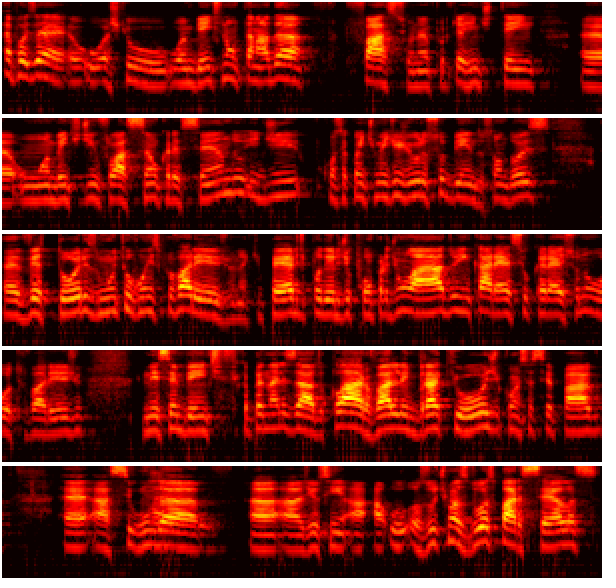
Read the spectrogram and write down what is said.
É, pois é, eu acho que o ambiente não está nada fácil, né? Porque a gente tem é, um ambiente de inflação crescendo e de, consequentemente, juros subindo. São dois é, vetores muito ruins para o varejo, né, que perde poder de compra de um lado e encarece o crédito no outro. O varejo, nesse ambiente, fica penalizado. Claro, vale lembrar que hoje começa a ser pago é, a segunda, a, a, assim, a, as últimas duas parcelas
